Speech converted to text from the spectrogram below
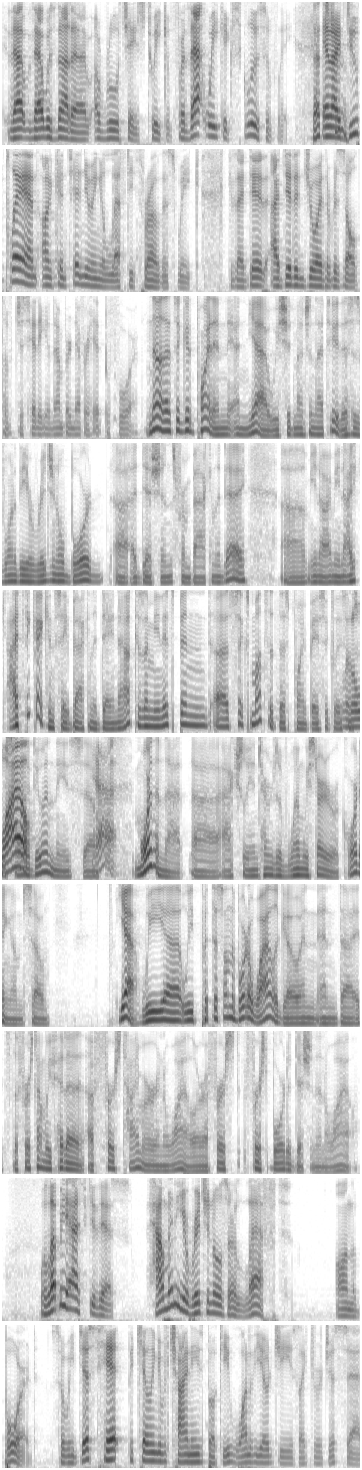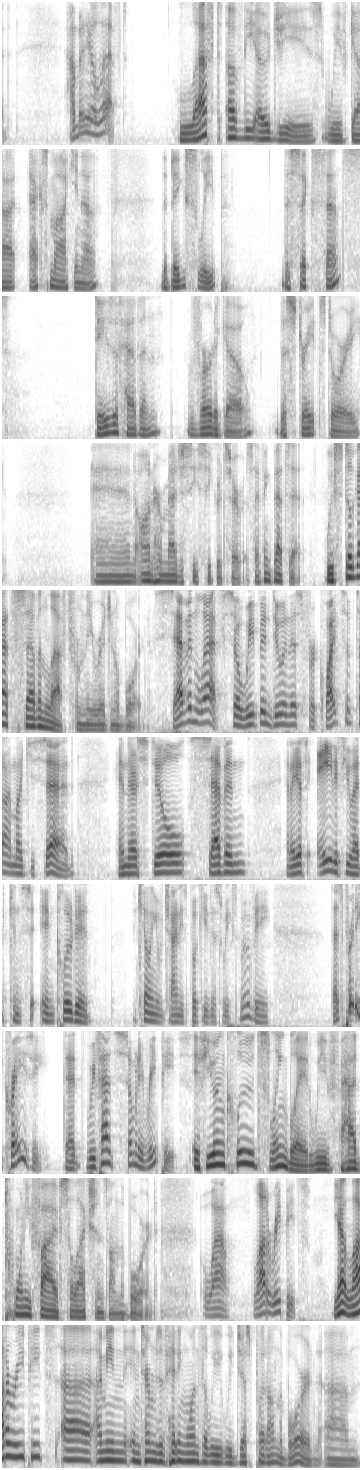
that that was not a, a rule change tweak for that week exclusively. That's and I do plan on continuing a lefty throw this week because I did I did enjoy the result of just hitting a number never hit before. No, that's a good point, and and yeah, we should mention that too. This is one of the original board uh, editions from back in the day. Um, you know, I mean, I I think I can say back in the day now because I mean it's been uh, six months at this point, basically, since Little we while. started doing these. So Yeah. more than that, uh, actually, in terms of when we started recording them. So yeah, we uh, we put this on the board a while ago, and and uh, it's the first time we've hit a, a first timer in a while, or a first first board edition in a while. Well, let me ask you this: How many originals are left on the board? So we just hit the killing of a Chinese bookie, one of the OGs, like Drew just said. How many are left? Left of the OGs, we've got Ex Machina, The Big Sleep, The Sixth Sense, Days of Heaven, Vertigo, The Straight Story, and On Her Majesty's Secret Service. I think that's it. We've still got seven left from the original board. Seven left. So we've been doing this for quite some time, like you said, and there's still seven, and I guess eight if you had cons- included the killing of a Chinese bookie this week's movie. That's pretty crazy that we've had so many repeats. If you include Sling Blade, we've had 25 selections on the board. Wow, a lot of repeats. Yeah, a lot of repeats. Uh, I mean, in terms of hitting ones that we we just put on the board, um,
